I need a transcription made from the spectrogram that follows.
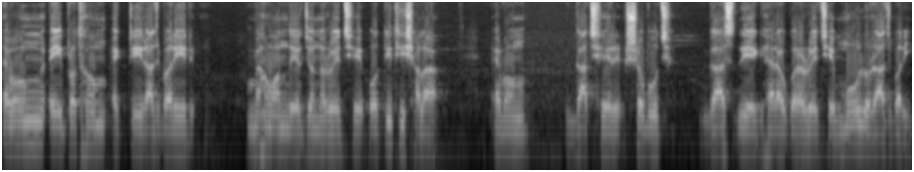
এবং এই প্রথম একটি রাজবাড়ির মেহমানদের জন্য রয়েছে অতিথিশালা। এবং গাছের সবুজ গাছ দিয়ে ঘেরাও করা রয়েছে মূল রাজবাড়ি।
